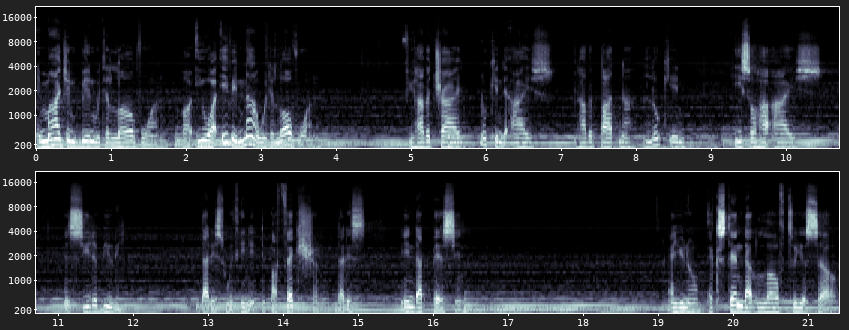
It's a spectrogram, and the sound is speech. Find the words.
Imagine being with a loved one, or you are even now with a loved one. If you have a child, look in the eyes. You have a partner, look in his or her eyes and see the beauty that is within it, the perfection that is in that person and you know, extend that love to yourself.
